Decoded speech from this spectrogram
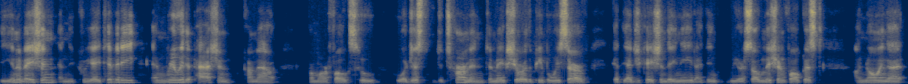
the innovation and the creativity and really the passion come out from our folks who, who are just determined to make sure the people we serve get the education they need. I think we are so mission focused on knowing that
